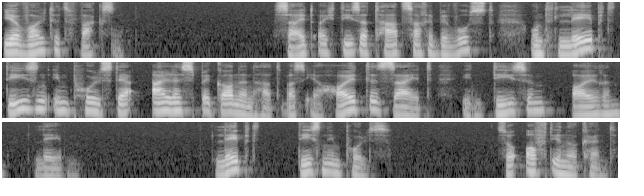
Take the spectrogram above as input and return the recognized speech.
ihr wolltet wachsen. Seid euch dieser Tatsache bewusst und lebt diesen Impuls, der alles begonnen hat, was ihr heute seid, in diesem eurem Leben. Lebt diesen Impuls, so oft ihr nur könnt.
